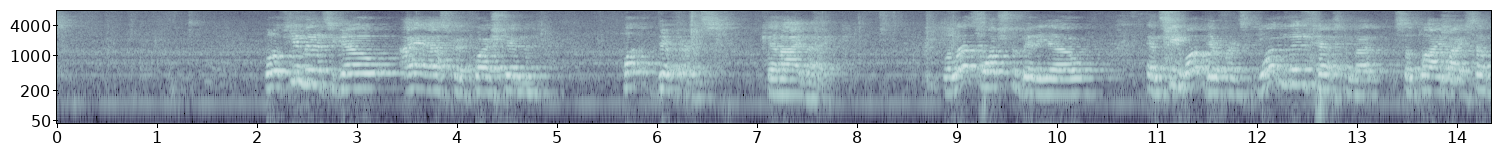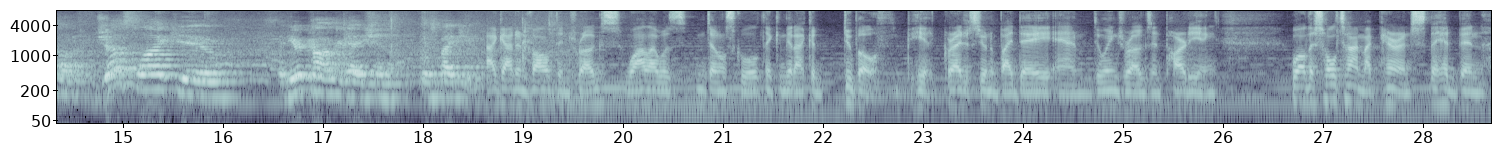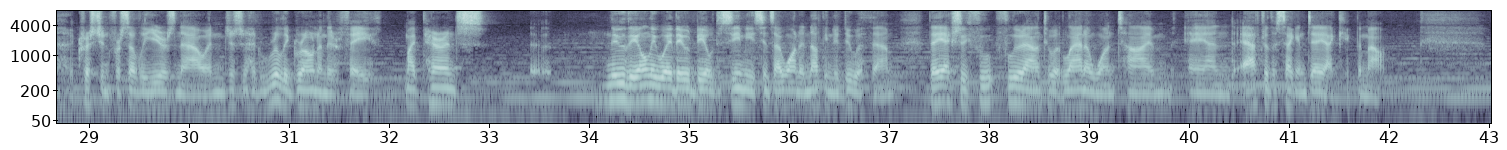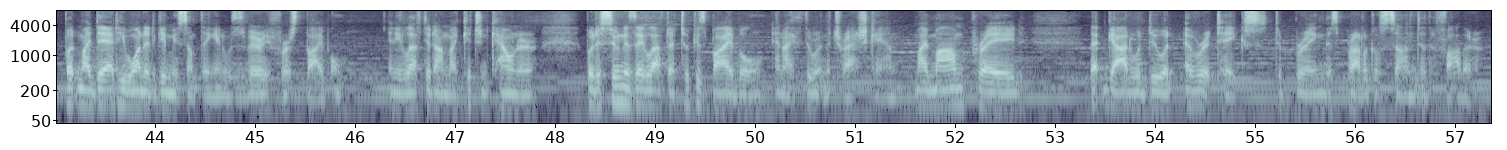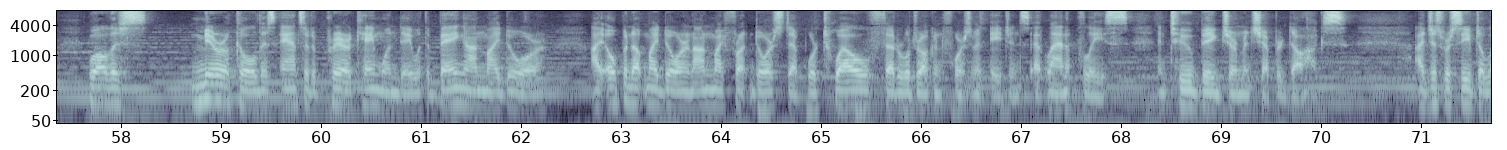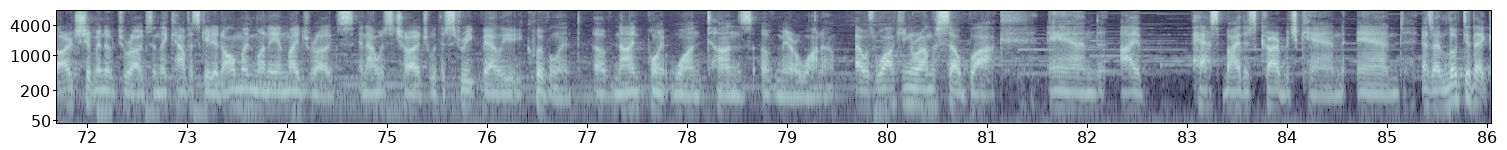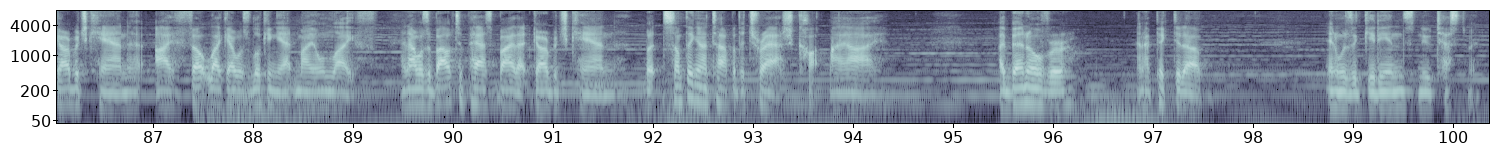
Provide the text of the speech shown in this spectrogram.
Well, a few minutes ago, I asked a question, what difference can I make? Well, let's watch the video and see what difference one New Testament supplied by someone just like you and your congregation is making. I got involved in drugs while I was in dental school, thinking that I could do both, be a graduate student by day and doing drugs and partying. Well, this whole time, my parents, they had been a Christian for several years now and just had really grown in their faith. My parents uh, knew the only way they would be able to see me since I wanted nothing to do with them. They actually flew, flew down to Atlanta one time, and after the second day, I kicked them out. But my dad, he wanted to give me something, and it was his very first Bible and he left it on my kitchen counter. But as soon as they left, I took his Bible and I threw it in the trash can. My mom prayed that God would do whatever it takes to bring this prodigal son to the Father. Well, this miracle, this answer to prayer came one day with a bang on my door. I opened up my door, and on my front doorstep were 12 federal drug enforcement agents, Atlanta police, and two big German Shepherd dogs. I just received a large shipment of drugs and they confiscated all my money and my drugs, and I was charged with a street value equivalent of 9.1 tons of marijuana. I was walking around the cell block and I passed by this garbage can, and as I looked at that garbage can, I felt like I was looking at my own life. And I was about to pass by that garbage can, but something on top of the trash caught my eye. I bent over and I picked it up, and it was a Gideon's New Testament.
